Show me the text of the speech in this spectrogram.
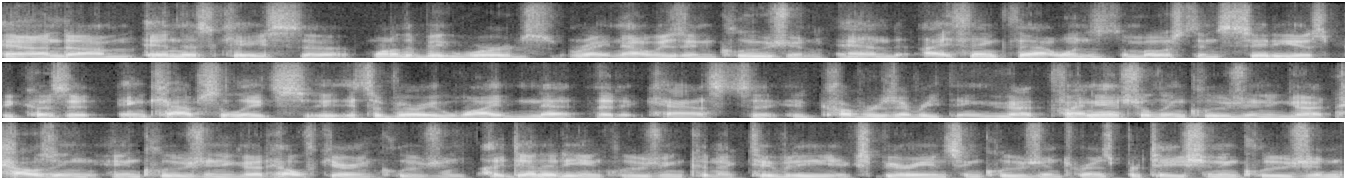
And um, in this case, uh, one of the big words right now is inclusion. And I think that one's the most insidious because it encapsulates, it's a very wide wide net that it casts. It, it covers everything. You got financial inclusion, you got housing inclusion, you got healthcare inclusion, identity inclusion, connectivity, experience inclusion, transportation inclusion.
